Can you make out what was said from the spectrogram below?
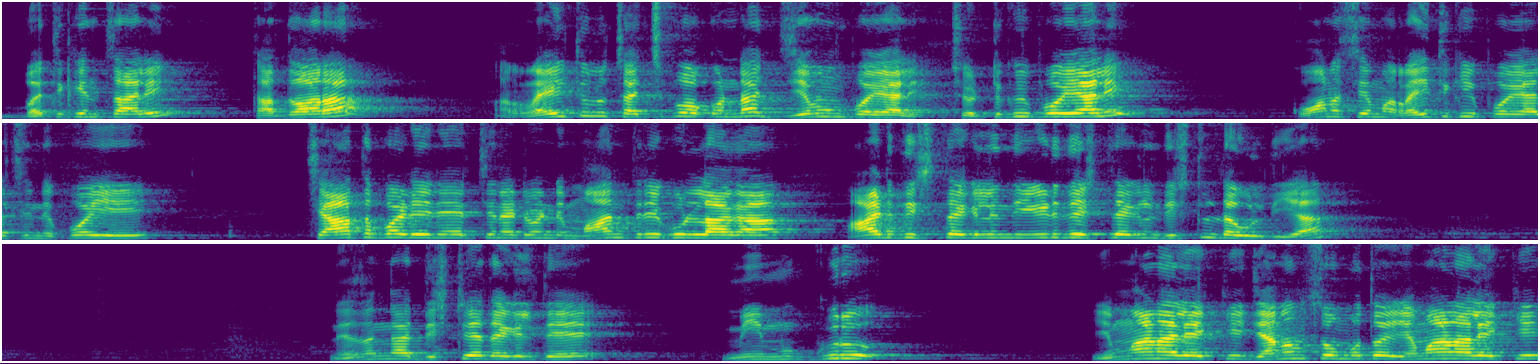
బతికించాలి. తద్వారా రైతులు చచ్చిపోకుండా జీవం పోయాలి. చెట్టుకి పోయాలి కోనసీమ రైతుకి పోయాల్సింది పోయి చేతపడి నేర్చినటువంటి మాంత్రికుల్లాగా ఆడి దిష్టి తగిలింది ఈడి దిష్టి తగిలింది దిష్టిలు తగులుతాయా? నిజంగా దిష్టే తగిలితే మీ ముగ్గురు విమానాలు ఎక్కి జనం సొమ్ముతో విమానాలు ఎక్కి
